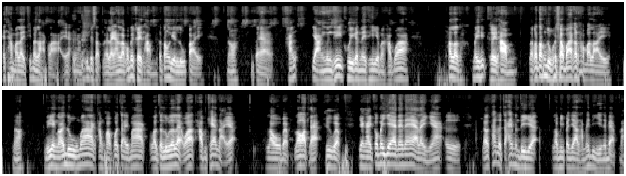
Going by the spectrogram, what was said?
ให้ทำอะไรที่มันหลากหลายงานที่บริษัทหลายๆงานเราก็ไม่เคยทำก็ต้องเรียนรู้ไปเนาะแต่ครั้งอย่างหนึ่งที่คุยกันในทีมครับว่า ถ้าเราไม่เคยทำเราก็ต้องดูว่าชาวบ้านเขาทาอะไรเนาะ หรืออย่างน้อยดูมากทำความเข้าใจมาก เราจะรู้แล้วแหละว่าทำแค่ไหนอะเราแบบรอดแล้ว คือแบบยังไงก็ไม่แย่แน่ๆอะไรอย่างเงี้ยเออแล้วถ้าเกิดจะให้มันดีอะเรามีปัญญาทำให้ดีในแบบไหน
